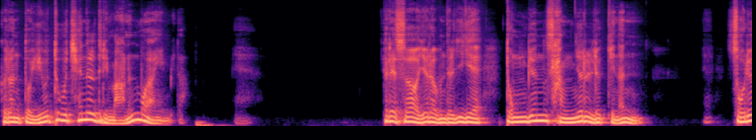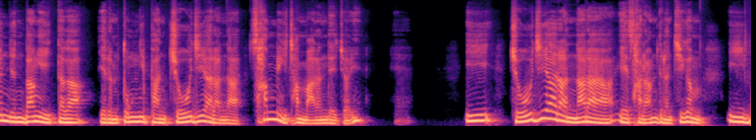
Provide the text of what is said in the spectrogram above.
그런 또 유튜브 채널들이 많은 모양입니다. 예. 그래서 여러분들 이게 동변상녀를 느끼는 예, 소련 연방에 있다가 여러분 독립한 조지아라는 나라 산맥이 참 많은 데죠. 이 조지아란 나라의 사람들은 지금 이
